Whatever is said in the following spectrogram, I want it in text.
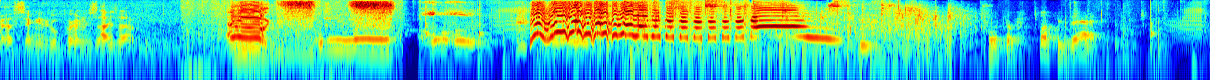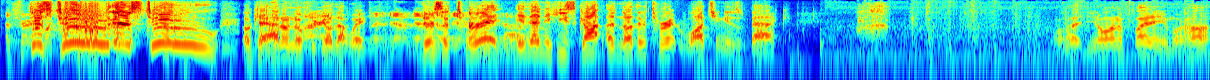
Oh, so I'm gonna go burn his eyes out. Hello! Oh, oh. What the fuck is that? There's two! There's two! Okay, I don't know if we go that way. There's a turret, and then he's got another turret watching his back. What? You don't want to fight anymore, huh?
